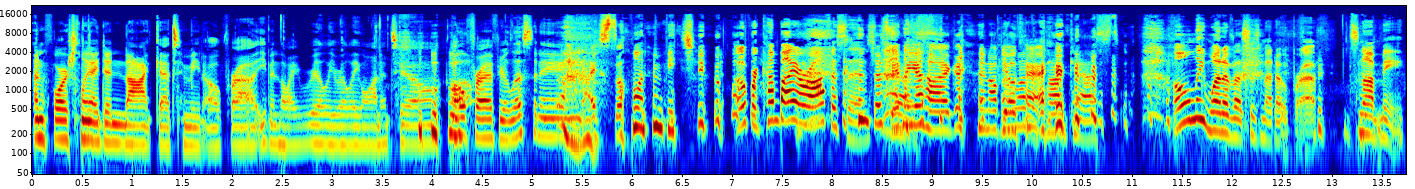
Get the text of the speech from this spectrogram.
Unfortunately, I did not get to meet Oprah, even though I really, really wanted to. Oprah, if you're listening, I still want to meet you. Oprah, come by our offices. Just give me a hug, and I'll be okay. podcast. Only one of us has met Oprah. It's not me.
